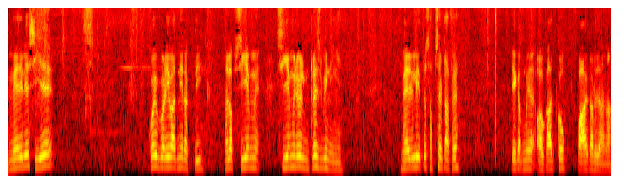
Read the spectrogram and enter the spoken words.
मेरे लिए सीए कोई बड़ी बात नहीं रखती। मतलब सीए में सी ए में जो इंटरेस्ट भी नहीं है। मेरे लिए तो सबसे टफ है एक अपने औकात को पार कर जाना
